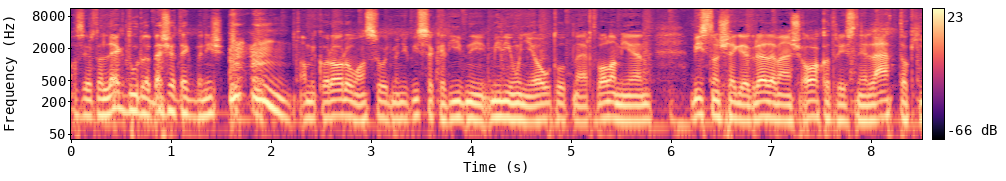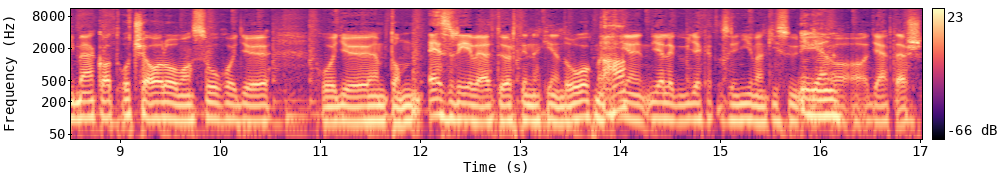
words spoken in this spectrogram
azért a legdurvább esetekben is, amikor arról van szó, hogy mondjuk vissza kell hívni milliónyi autót, mert valamilyen biztonságilag releváns alkatrésznél láttak hibákat, ott se arról van szó, hogy hogy nem tudom, ezrével történnek ilyen dolgok, mert Aha. ilyen jellegű ügyeket azért nyilván kiszűri a, a gyártás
